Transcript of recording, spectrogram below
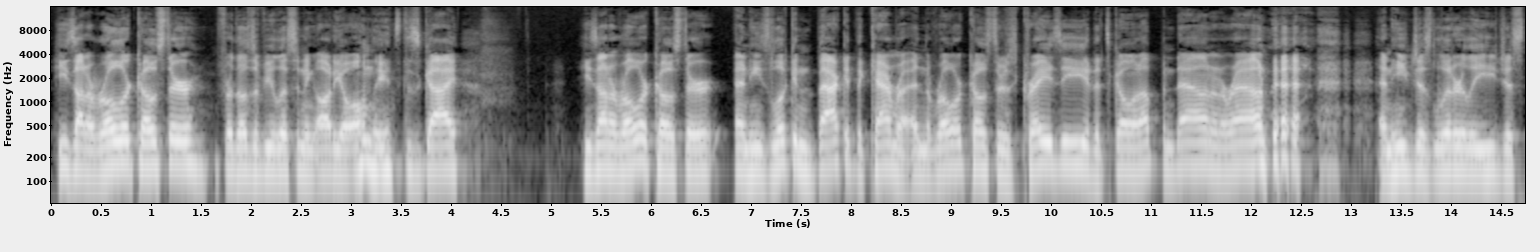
He's on a roller coaster. For those of you listening audio only, it's this guy. He's on a roller coaster and he's looking back at the camera, and the roller coaster is crazy and it's going up and down and around. and he just literally, he just,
